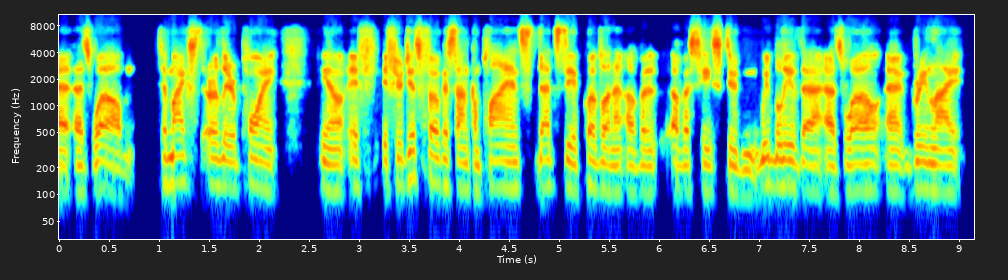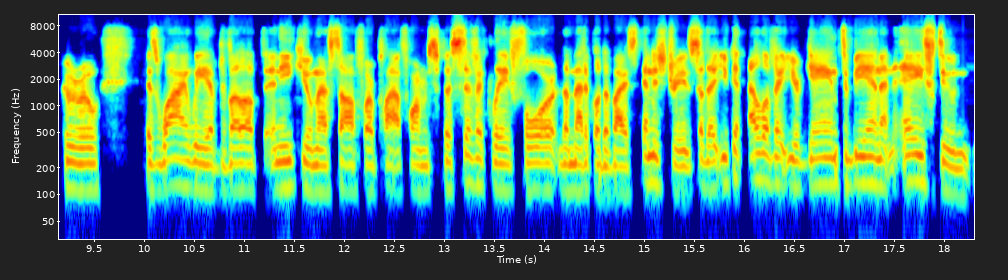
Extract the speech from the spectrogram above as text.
uh, as well. To Mike's earlier point, you know, if if you're just focused on compliance, that's the equivalent of a of a C student. We believe that as well at Greenlight Guru is why we have developed an EQMS software platform specifically for the medical device industry so that you can elevate your game to being an A student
